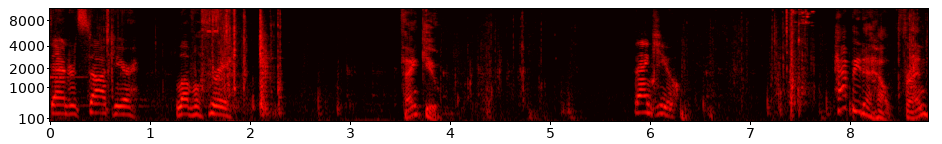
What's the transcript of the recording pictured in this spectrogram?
Standard stock here. Level three. Thank you. Thank you. Happy to help, friend.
